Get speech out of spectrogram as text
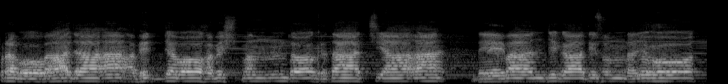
प्रभो वाजा अभिद्यवो हविष्मन्तो घृताच्याः। देवाञ्जिगाति सुन्दयोः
